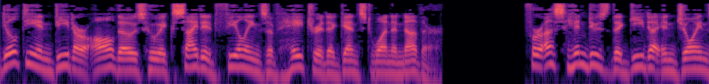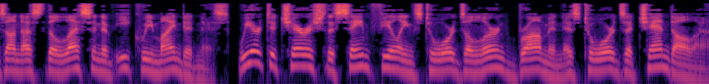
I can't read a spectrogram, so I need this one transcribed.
Guilty indeed are all those who excited feelings of hatred against one another. For us Hindus the Gita enjoins on us the lesson of equi-mindedness, we are to cherish the same feelings towards a learned Brahmin as towards a chandala,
